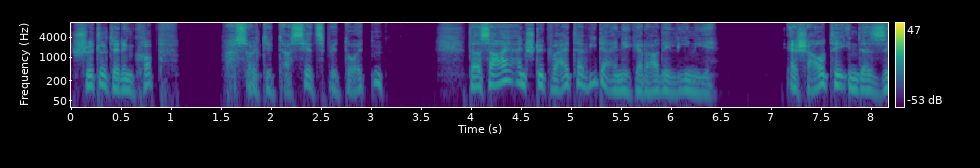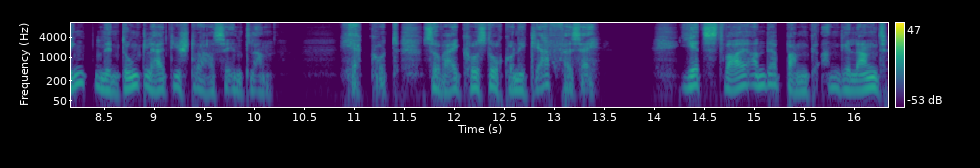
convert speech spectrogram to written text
schüttelte den Kopf. Was sollte das jetzt bedeuten? Da sah er ein Stück weiter wieder eine gerade Linie. Er schaute in der sinkenden Dunkelheit die Straße entlang. Herrgott, so weit kannst doch gar nicht gelaufen. Jetzt war er an der Bank angelangt,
